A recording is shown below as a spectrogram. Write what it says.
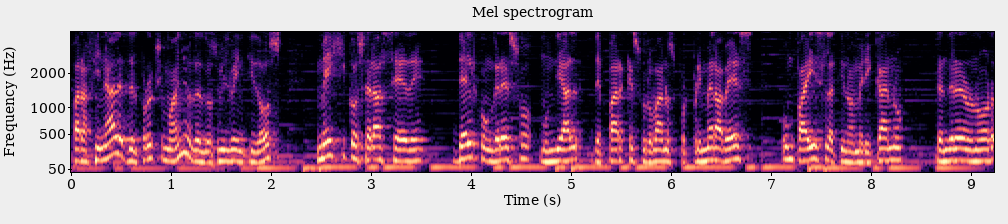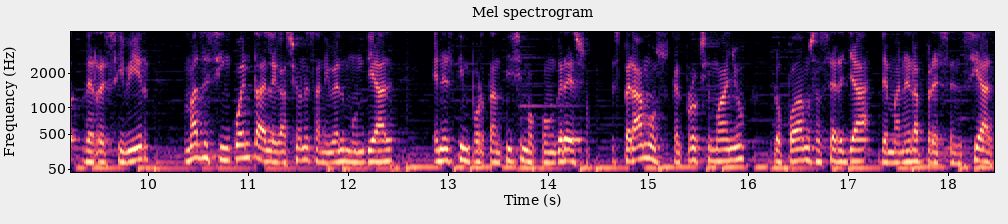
para finales del próximo año, del 2022, México será sede del Congreso Mundial de Parques Urbanos. Por primera vez, un país latinoamericano tendrá el honor de recibir más de 50 delegaciones a nivel mundial en este importantísimo Congreso. Esperamos que el próximo año lo podamos hacer ya de manera presencial.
